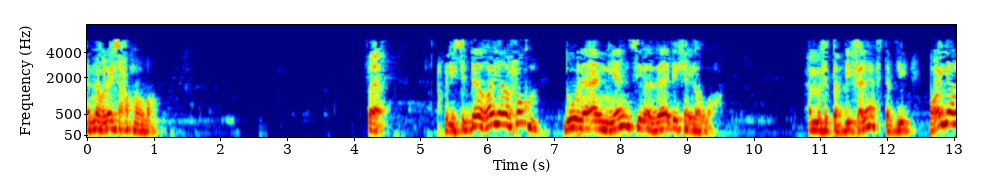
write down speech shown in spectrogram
أنه ليس حكم الله. فالاستبدال غير الحكم دون أن ينسب ذلك إلى الله. أما في التبديل فلا في التبديل غير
